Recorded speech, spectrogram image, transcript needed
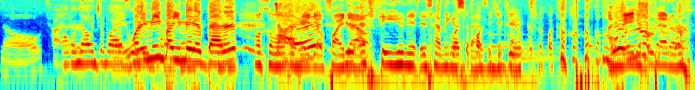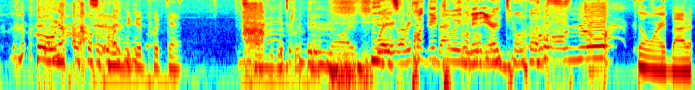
no, Tyler. Oh no, Jamal. Wait, what do you mean by you made it better? Welcome over Tyler? here, you'll find Your out. SP unit is having What a the fuck spasm did you do? attack. What the fuck did you do? I made it better. Oh no. It's time to get put down. It's time to get put down. Wait, it's let me just do fucking doing mid-air donuts. Oh no! Don't worry about it.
